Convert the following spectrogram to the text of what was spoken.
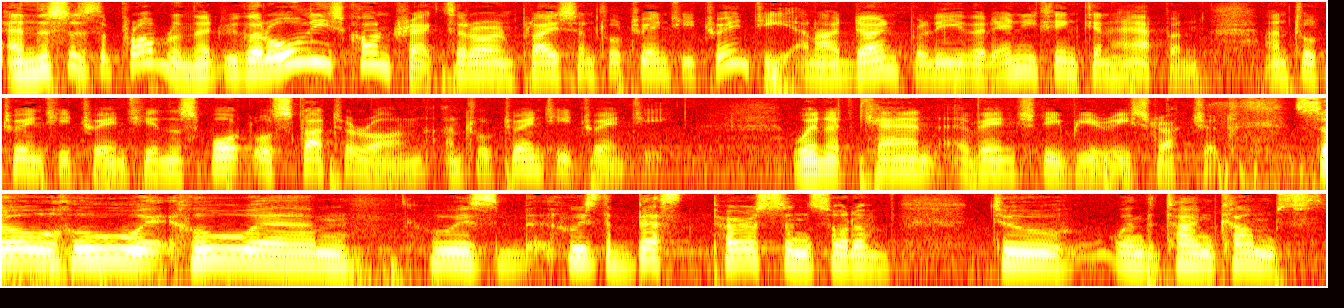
And this is the problem that we've got all these contracts that are in place until 2020, and I don't believe that anything can happen until 2020, and the sport will stutter on until 2020 when it can eventually be restructured. So, who who um, who is who is the best person, sort of, to when the time comes,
